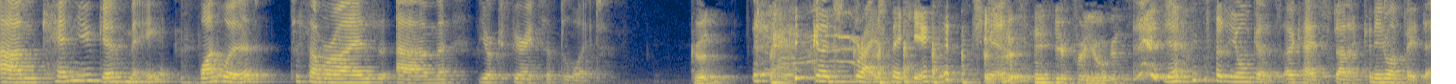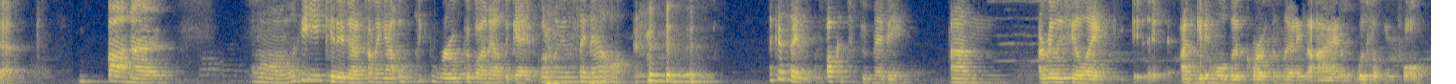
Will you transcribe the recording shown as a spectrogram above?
Um, can you give me one word to summarize um, your experience of Deloitte? good. Good, great, thank you. Cheers. You're pretty organs. Yeah, pretty all good. Okay, stunning. Can anyone beat that? Whānau. Oh, look at you, Kirida, coming out with like a real good one out the gate. What am I going to say now? I could say fuck whakatipu maybe. Um, I really feel like I'm getting all the growth and learning that I was looking for,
